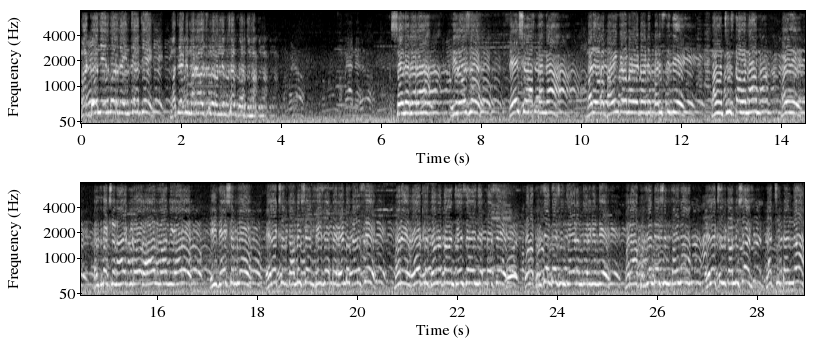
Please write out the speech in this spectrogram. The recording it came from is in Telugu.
మా డోన్ నియోజకవర్గ ఇన్ఛార్జి మద్రెడ్డి మరవలసిన రెండు నిమిషాలు కోరుతున్నా. సోదరులరా ఈరోజు దేశవ్యాప్తంగా మరి ఒక భయంకరమైనటువంటి పరిస్థితి మనం చూస్తా ఉన్నాం. మరి ప్రతిపక్ష నాయకుడు రాహుల్ గాంధీ గారు ఈ దేశంలో ఎలక్షన్ కమిషన్ బీజేపీ రెండు కలిసి మరి ఓట్లు దొంగతనం చేశాయని చెప్పేసి ఒక ప్రజెంటేషన్ చేయడం జరిగింది. మరి ఆ ప్రజెంటేషన్ పైన ఎలక్షన్ కమిషన్ ఖచ్చితంగా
